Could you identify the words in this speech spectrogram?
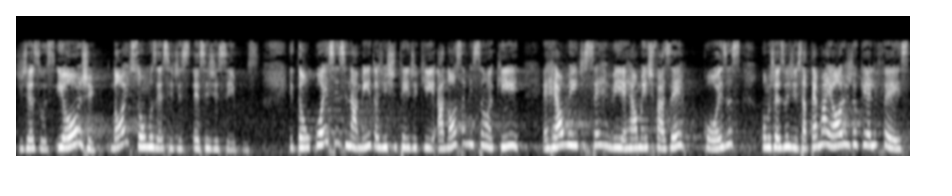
De Jesus. E hoje, nós somos esses, esses discípulos. Então, com esse ensinamento, a gente entende que a nossa missão aqui é realmente servir, é realmente fazer coisas, como Jesus disse, até maiores do que ele fez.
